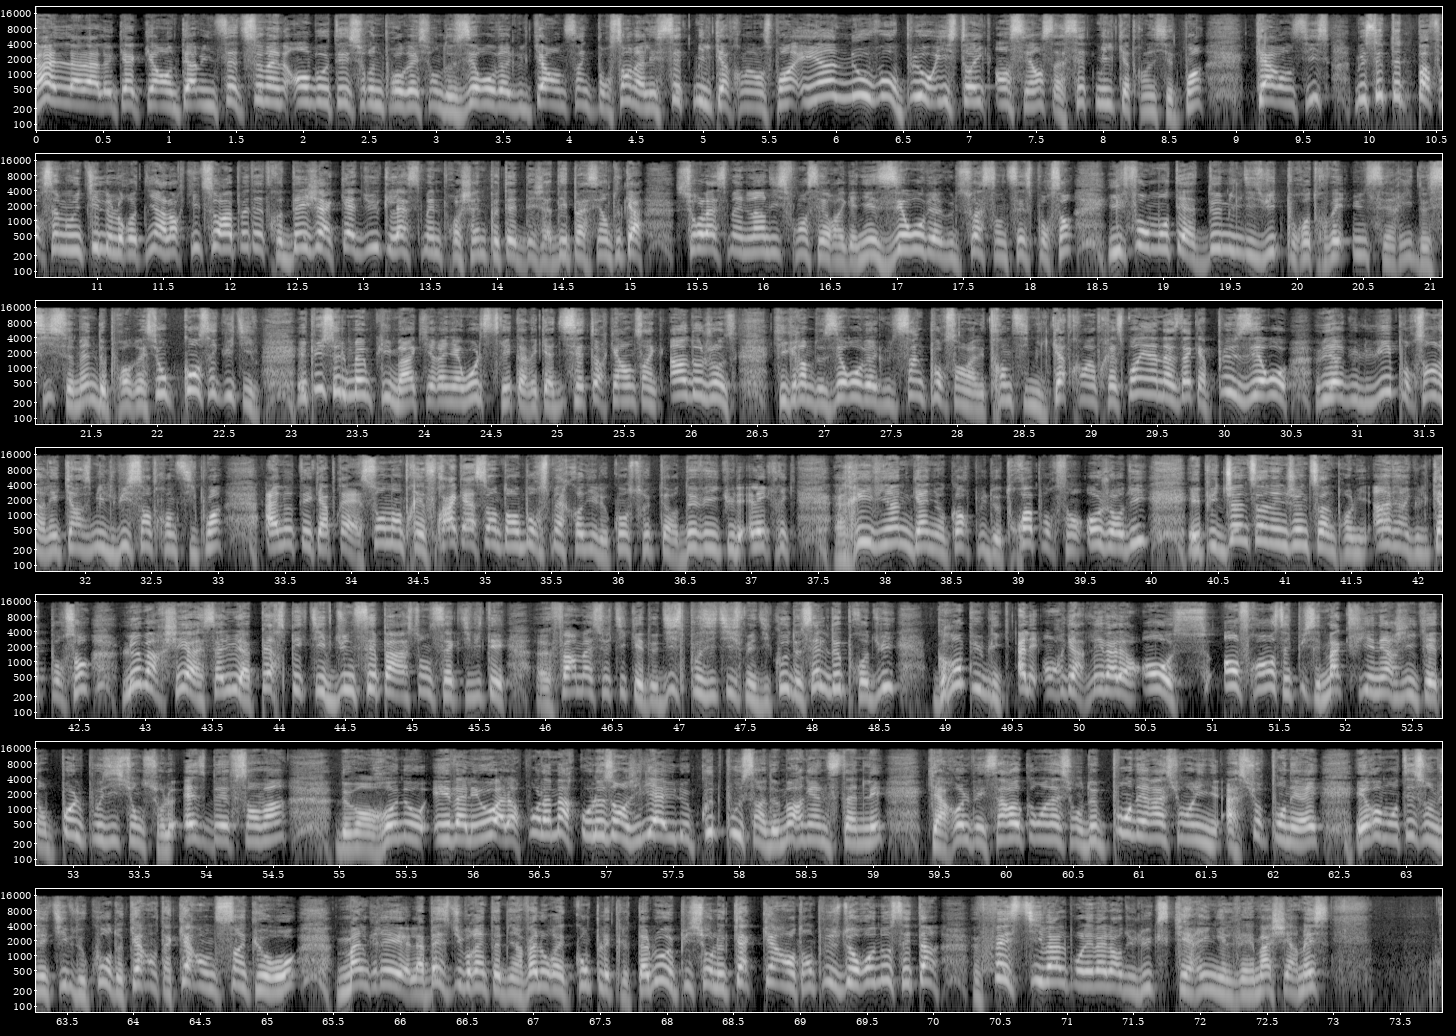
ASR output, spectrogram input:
Ah là là, le CAC 40 termine cette semaine en beauté sur une progression de 0,45% vers les 7091 points et un nouveau plus haut historique en séance à 7087 points 46. Mais c'est peut-être pas forcément utile de le retenir alors qu'il sera peut-être déjà caduque la semaine prochaine, peut-être déjà dépassé. En tout cas, sur la semaine, l'indice français aura gagné 0,76%. Il faut remonter à 2018 pour retrouver une série de 6 semaines de progression consécutive. Et puis c'est le même climat qui règne à Wall Street avec à 17h45 un Dow Jones qui grimpe de 0,5% vers les 36 093 points et un Nasdaq plus 0,8% vers les 15 836 points. À noter qu'après son entrée fracassante en bourse mercredi, le constructeur de véhicules électriques Rivian gagne encore plus de 3% aujourd'hui. Et puis Johnson Johnson prend lui 1,4%. Le marché a salué la perspective d'une séparation de ses activités euh, pharmaceutiques et de dispositifs médicaux de celle de produits grand public. Allez, on regarde les valeurs en hausse en France. Et puis c'est McPhee Energy qui est en pole position sur le SBF 120 devant Renault et Valeo. Alors pour la marque aux losange, il y a eu le coup de pouce hein, de Morgan Stanley qui a relevé sa recommandation de pondération en ligne à surpondérer et remonter son objectif de cours de 40 à 45 euros. Malgré la baisse du Brent, eh bien, Valorec complète le tableau. Et puis sur le CAC 40, en plus de Renault, c'est un festival pour les valeurs du luxe. Kering, LVMH, Hermès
